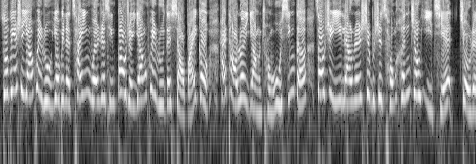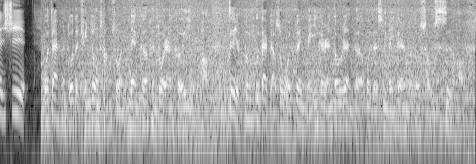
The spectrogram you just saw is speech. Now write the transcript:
左边是杨慧茹，右边的蔡英文热情抱着杨慧茹的小白狗，还讨论养宠物心得，遭质疑两人是不是从很久以前就认识。我在很多的群众场所里面跟很多人合影，好，这也并不代表说我对每一个人都认得，或者是每一个人我都熟识，哦。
